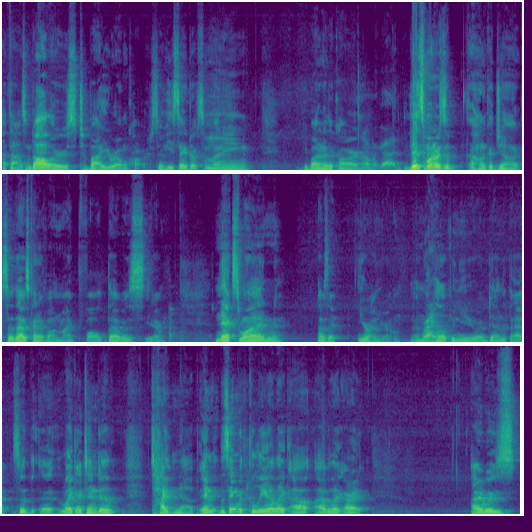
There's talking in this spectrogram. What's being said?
a thousand dollars to buy your own car. So he saved up some money. He bought another car. Oh my god. This one was a, a hunk of junk, so that was kind of on my fault. That was, you know. Next one, I was like, you're on your own. I'm Right. not helping you. I'm done with that. So, uh, like, I tend to tighten up. And the same with Kalia. Like, I'll, I'll be like, all right. I was,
